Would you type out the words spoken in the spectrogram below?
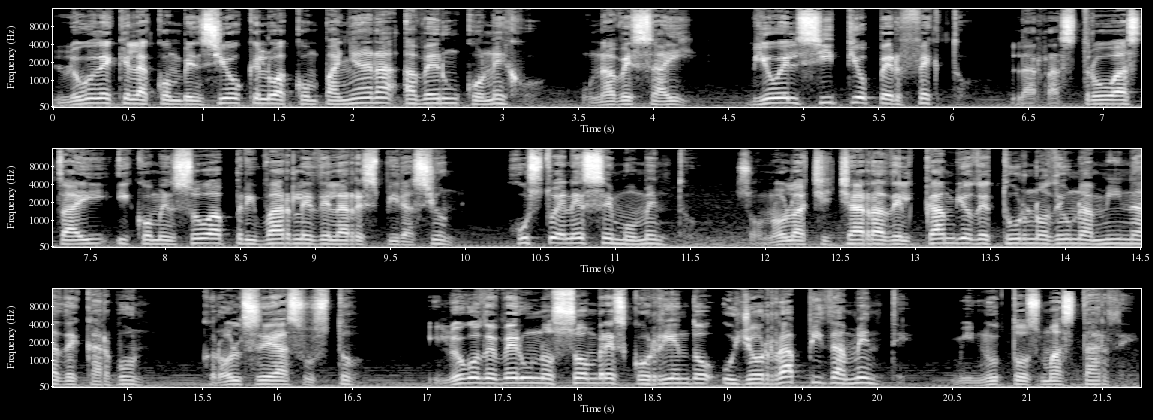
luego de que la convenció que lo acompañara a ver un conejo. Una vez ahí, vio el sitio perfecto, la arrastró hasta ahí y comenzó a privarle de la respiración. Justo en ese momento, Sonó la chicharra del cambio de turno de una mina de carbón. Kroll se asustó y luego de ver unos hombres corriendo huyó rápidamente. Minutos más tarde,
